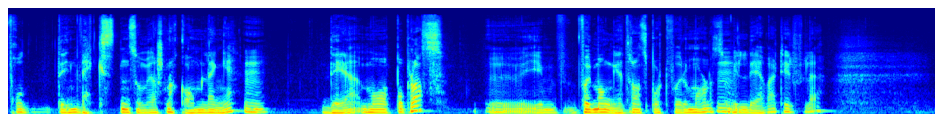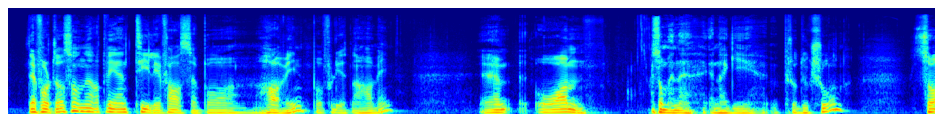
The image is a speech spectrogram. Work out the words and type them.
fått den veksten som vi har snakka om lenge. Mm. Det må på plass. Eh, for mange transportformål, så mm. vil det være tilfellet. Det er fortsatt sånn at vi er i en tidlig fase på havvind, på flytende havvind. Eh, og som en energiproduksjon. Så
